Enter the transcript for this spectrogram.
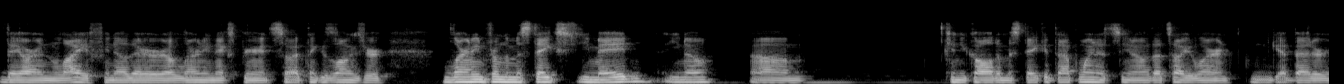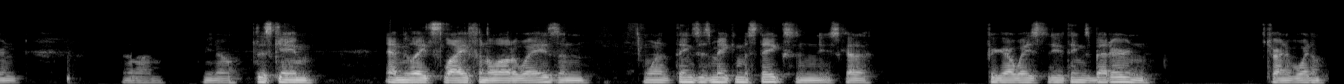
they are in life. You know, they're a learning experience. So I think as long as you're learning from the mistakes you made, you know, um, can you call it a mistake at that point? It's, you know, that's how you learn and get better. And, um, you know, this game emulates life in a lot of ways. And one of the things is making mistakes and you just got to figure out ways to do things better and try and avoid them.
